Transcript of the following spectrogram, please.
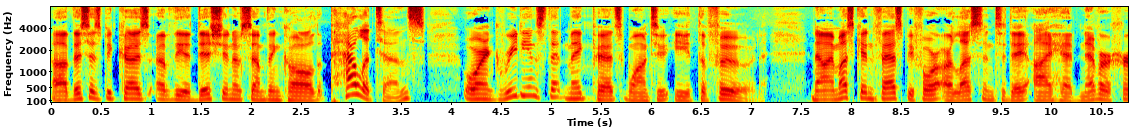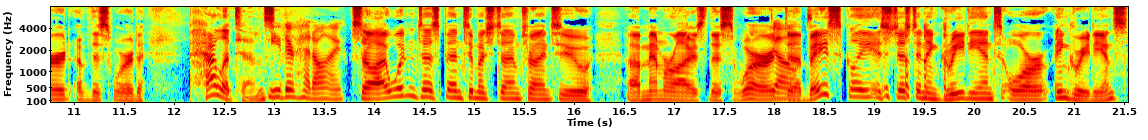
Uh, this is because of the addition of something called palatants, or ingredients that make pets want to eat the food. Now, I must confess, before our lesson today, I had never heard of this word palatants. Neither had I. So I wouldn't uh, spend too much time trying to uh, memorize this word. Uh, basically, it's just an ingredient or ingredients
